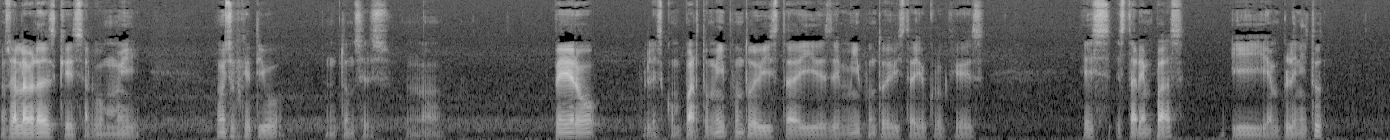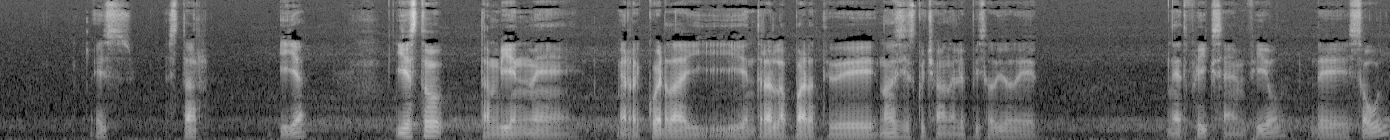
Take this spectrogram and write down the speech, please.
O sea, la verdad es que es algo muy, muy subjetivo. Entonces, no. Pero les comparto mi punto de vista y desde mi punto de vista yo creo que es, es estar en paz y en plenitud. Es estar y ya. Y esto también me, me recuerda y entra la parte de, no sé si escucharon el episodio de Netflix and Feel de Soul.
